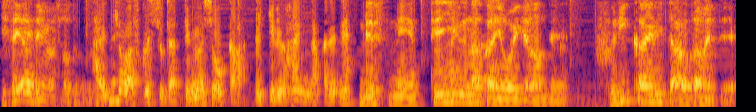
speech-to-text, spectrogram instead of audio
実際やってみましょうってことではい、すね。今日は少しちょっとやってみましょうか。できる範囲の中でね。ですね。っていう中においてなんで、振り返りって改めて、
